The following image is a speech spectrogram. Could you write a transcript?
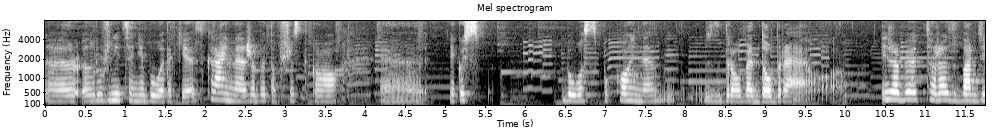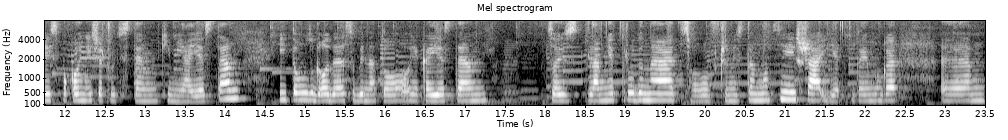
e, różnice nie były takie skrajne, żeby to wszystko jakoś było spokojne, zdrowe, dobre i żeby coraz bardziej spokojnie się czuć z tym, kim ja jestem i tą zgodę sobie na to, jaka jestem, co jest dla mnie trudne, co, w czym jestem mocniejsza i jak tutaj mogę em,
